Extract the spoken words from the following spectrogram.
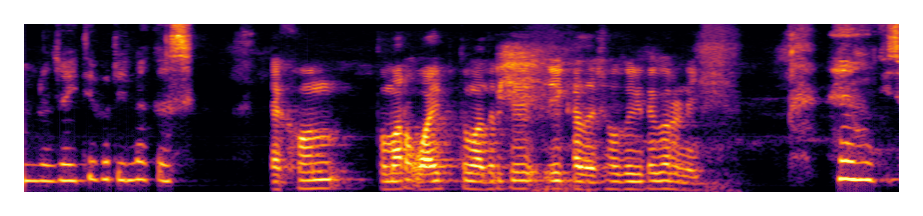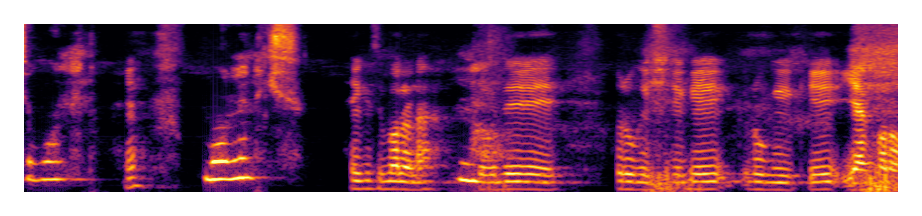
আমরা যাইতে পারি না কাছে। এখন তোমার ওয়াইফ তোমাদেরকে এই কাজে সহযোগিতা করে করেনি হ্যাঁ ও কিছু বলে না। হ্যাঁ? বলে না কিছু। সে কিছু বলে না? তুমি যে রুগী থেকে রুগীকে ইয়া করো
